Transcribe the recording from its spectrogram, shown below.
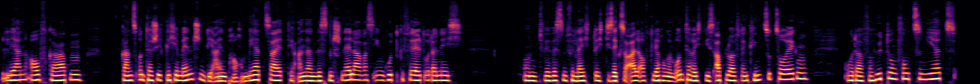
Lernaufgaben, ganz unterschiedliche Menschen. Die einen brauchen mehr Zeit, die anderen wissen schneller, was ihnen gut gefällt oder nicht. Und wir wissen vielleicht durch die Sexualaufklärung im Unterricht, wie es abläuft, ein Kind zu zeugen oder Verhütung funktioniert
